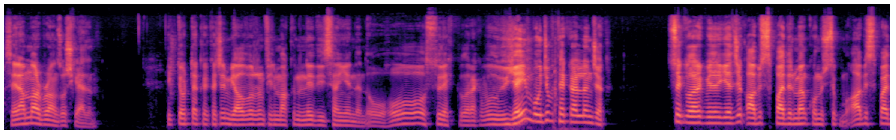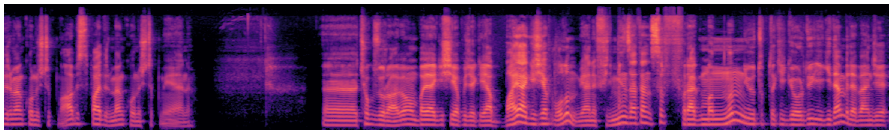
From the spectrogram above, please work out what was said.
Selamlar Bronz, hoş geldin. İlk 4 dakika kaçırdım. Yalvarırım film hakkında ne değilsen yeniden. Oho sürekli olarak. Bu yayın boyunca bu tekrarlanacak. Sürekli olarak birileri gelecek. Abi Spider-Man konuştuk mu? Abi Spider-Man konuştuk mu? Abi Spider-Man konuştuk mu yani? Ee, çok zor abi ama bayağı gişi yapacak. Ya bayağı gişi yap. Oğlum yani filmin zaten sırf fragmanının YouTube'daki gördüğü ilgiden bile bence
